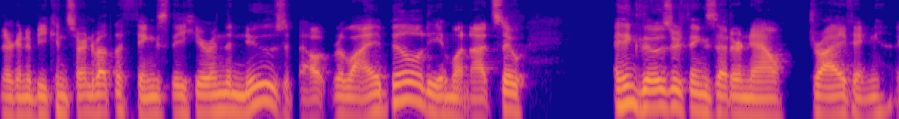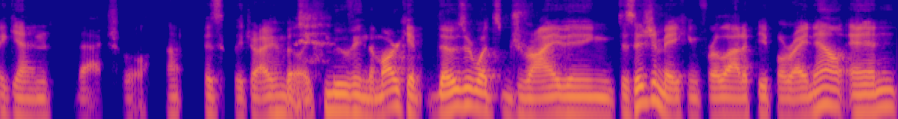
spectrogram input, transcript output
They're going to be concerned about the things they hear in the news about reliability and whatnot. So I think those are things that are now driving again the actual not physically driving but like moving the market. Those are what's driving decision making for a lot of people right now and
